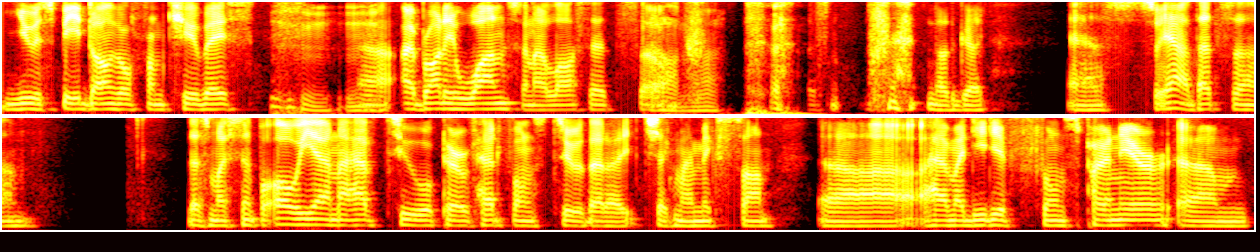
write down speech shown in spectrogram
USB dongle from Cubase. uh, I brought it once and I lost it, so Oh no. that's not good. Uh, so yeah, that's um, that's my simple. Oh yeah, and I have two a pair of headphones too that I check my mixes on. Uh, I have my DDF phones Pioneer um,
